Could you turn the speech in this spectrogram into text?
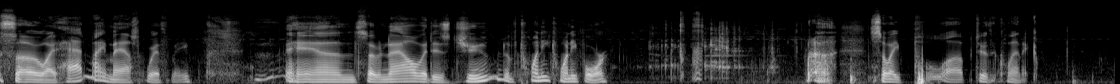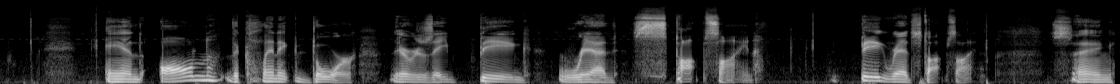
So I had my mask with me. And so now it is June of 2024. so I pull up to the clinic. And on the clinic door, there is a big red stop sign. Big red stop sign saying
